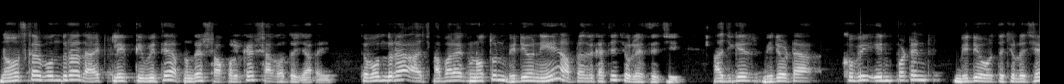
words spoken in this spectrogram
নমস্কার বন্ধুরা রাইট ক্লিক টিভিতে আপনাদের সকলকে স্বাগত জানাই। তো বন্ধুরা, আজ আবার এক নতুন ভিডিও নিয়ে আপনাদের কাছে চলে এসেছি। আজকের ভিডিওটা খুবই ইম্পর্টেন্ট ভিডিও হতে চলেছে,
